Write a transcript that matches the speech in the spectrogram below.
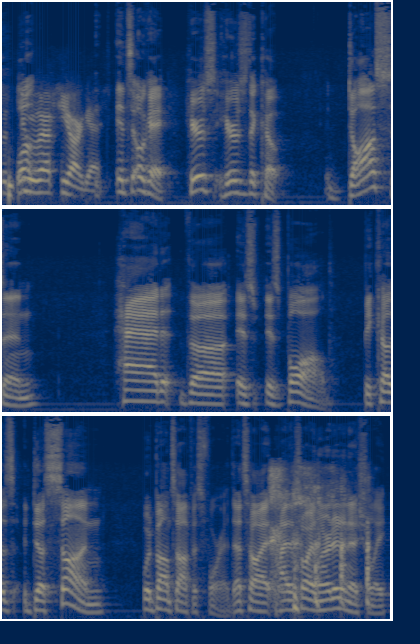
The two FTR guys. It's okay. Here's here's the code. Dawson had the is is bald because the sun would bounce off his forehead. That's how I that's how I learned it initially.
